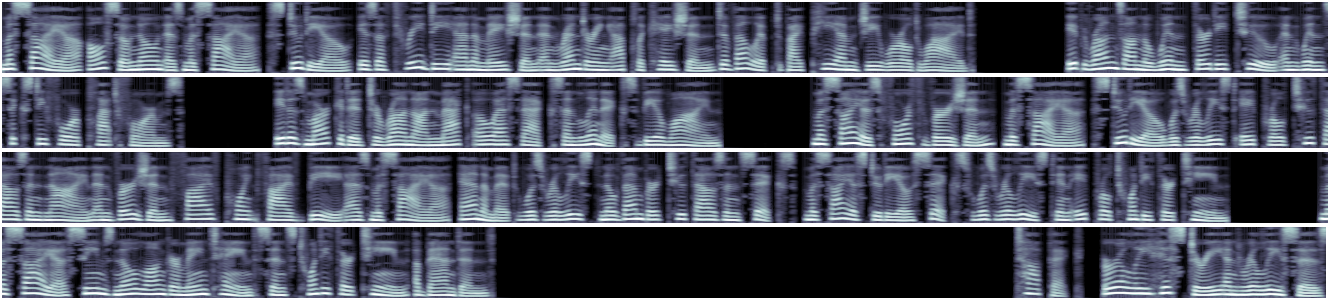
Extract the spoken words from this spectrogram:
Messiah also known as Messiah, Studio is a 3D animation and rendering application developed by PMG Worldwide. It runs on the Win32 and Win64 platforms. It is marketed to run on Mac OS X and Linux via Wine. Messiah's fourth version, Messiah, Studio was released April 2009 and version 5.5b as Messiah, Animate was released November 2006, Messiah Studio 6 was released in April 2013. Messiah seems no longer maintained since 2013 abandoned. Topic Early history and releases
